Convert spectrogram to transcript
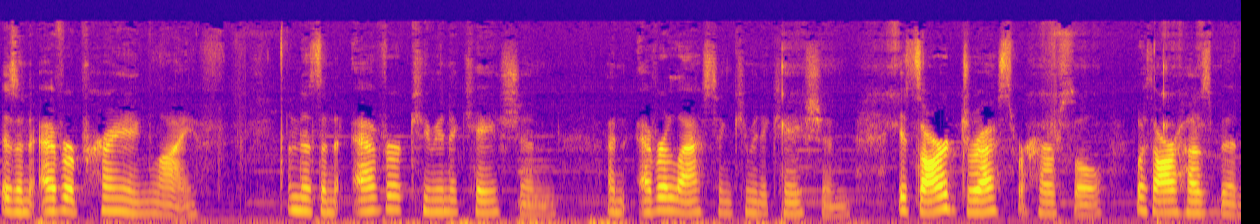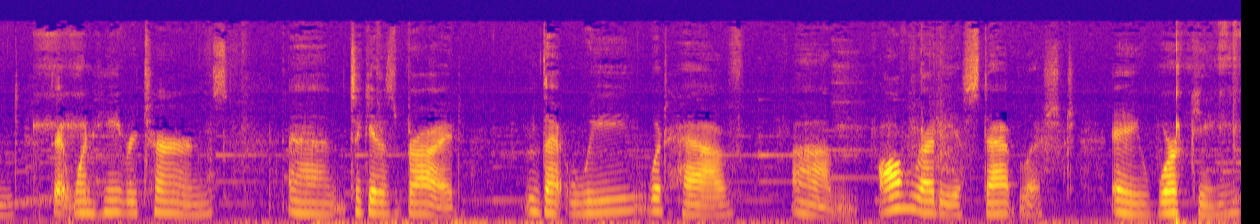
is an ever praying life, and is an ever communication, an everlasting communication. It's our dress rehearsal with our husband that when he returns and to get his bride, that we would have um, already established a working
